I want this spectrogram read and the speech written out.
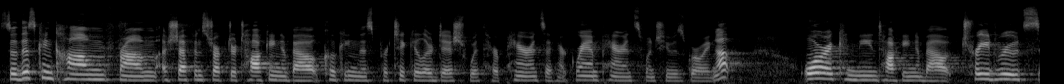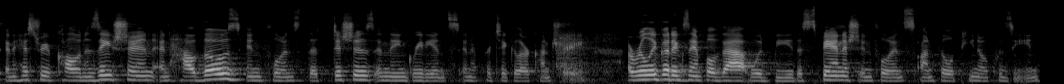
So this can come from a chef instructor talking about cooking this particular dish with her parents and her grandparents when she was growing up, or it can mean talking about trade routes and a history of colonization and how those influenced the dishes and the ingredients in a particular country. A really good example of that would be the Spanish influence on Filipino cuisine,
